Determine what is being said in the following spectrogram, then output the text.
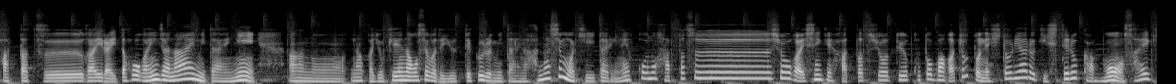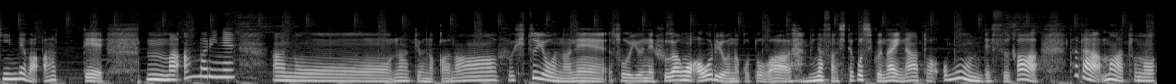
発達外来いた方がいいんじゃない？みたいに、あの、なんか余計なお世話で言ってくるみたいな話も聞いたりね、この発達障害、神経発達症という言葉がちょっとね、一人歩きしてる感も最近ではあって、うん、まあ、あんまりね、あのーなんていうのかな、不必要なね、そういうね、不安を煽るようなことは 皆さんしてほしくないなとは思うんですが、ただ、まあ、その、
